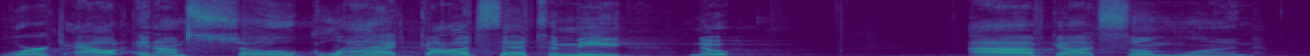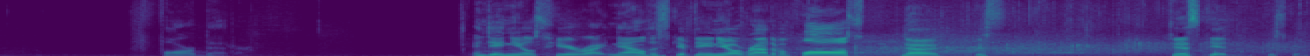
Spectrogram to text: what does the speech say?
work out? And I'm so glad God said to me, Nope, I've got someone far better. And Danielle's here right now. Let's give Danielle a round of applause. No, just, just kidding. Just kidding.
